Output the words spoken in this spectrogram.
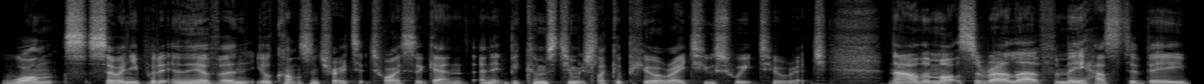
once. So when you put it in the oven, you'll concentrate it twice again, and it becomes too much like a puree, too sweet, too rich. Now, the mozzarella for me has to be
